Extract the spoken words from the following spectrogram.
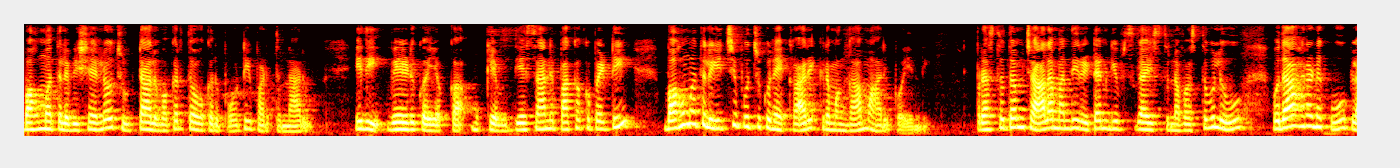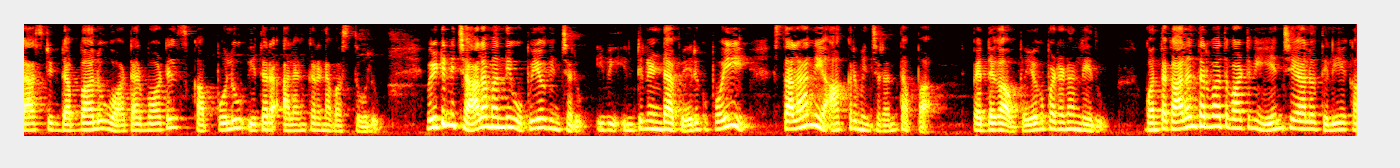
బహుమతుల విషయంలో చుట్టాలు ఒకరితో ఒకరు పోటీ పడుతున్నారు. ఇది వేడుక యొక్క ముఖ్య ఉద్దేశాన్ని పక్కకు పెట్టి బహుమతులు ఇచ్చిపుచ్చుకునే కార్యక్రమంగా మారిపోయింది. ప్రస్తుతం చాలామంది రిటర్న్ గిఫ్ట్స్గా ఇస్తున్న వస్తువులు ఉదాహరణకు ప్లాస్టిక్ డబ్బాలు వాటర్ బాటిల్స్ కప్పులు ఇతర అలంకరణ వస్తువులు. వీటిని చాలామంది ఉపయోగించరు. ఇవి ఇంటి నిండా పేరుకుపోయి స్థలాన్ని ఆక్రమించడం తప్ప పెద్దగా ఉపయోగపడడం లేదు. కొంతకాలం తర్వాత వాటిని ఏం చేయాలో తెలియక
